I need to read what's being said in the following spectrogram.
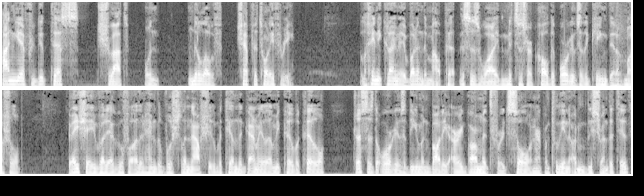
Tanya Frigites Shvat, in middle of chapter 23. This is why the mitzvahs are called the organs of the king, then of Mashal. Just as the organs of the human body are a garment for its soul and are completely and utterly strengthened,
